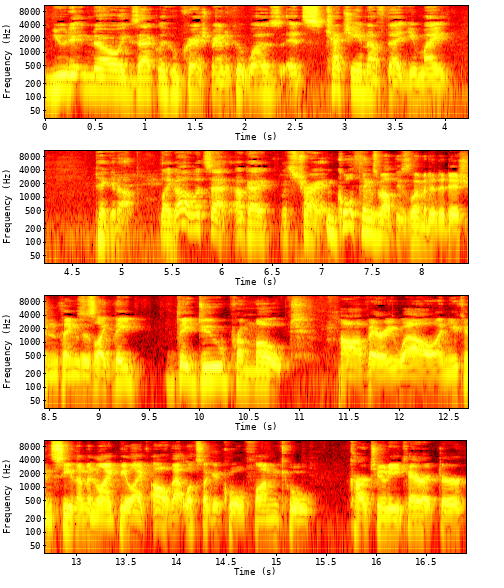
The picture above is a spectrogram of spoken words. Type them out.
you didn't know exactly who Crash Bandicoot was, it's catchy enough that you might pick it up. Like, oh, what's that? Okay, let's try it. Cool things about these limited edition things is like they they do promote uh, very well, and you can see them and like be like, oh, that looks like a cool, fun, cool cartoony character.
